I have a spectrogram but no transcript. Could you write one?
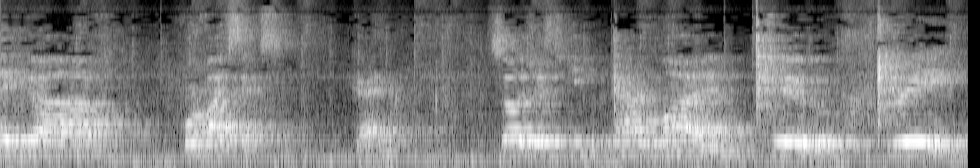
take uh, four, five, six. Okay? So just to keep the pattern, one, two, three.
